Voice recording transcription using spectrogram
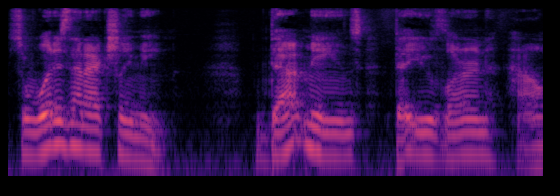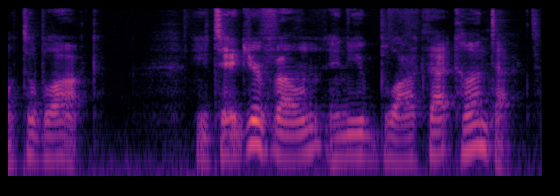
So, what does that actually mean? That means that you learn how to block. You take your phone and you block that contact.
